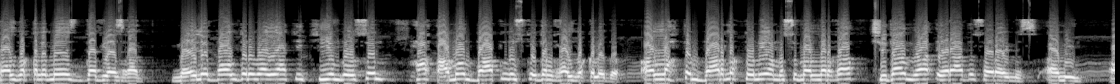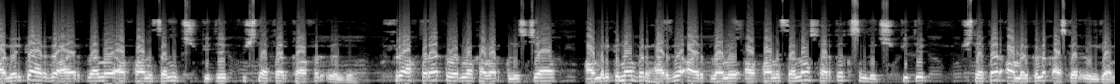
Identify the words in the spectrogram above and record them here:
g'alba qilamiz deb yozgan. Mayli boldir va yoki keyin bo'lsin haq hamon botil ustidan g'alba qiladi. Allohdan barliq dunyo musulmonlarga chidam va iroda so'raymiz. Amin. Amerika harbiy aeroplani Afg'onistonga tushib ketib, 3 nafar kofir o'ldi. Kufr axborot o'rni xabar qilishicha, Amerikaning bir harbiy aeroplani Afg'onistonning sharqiy qismida tushib ketib, 3 nafar amerikalik askar o'lgan.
